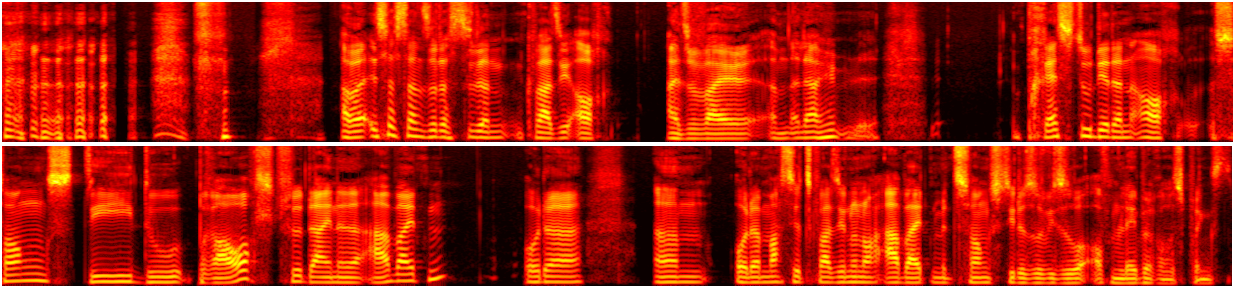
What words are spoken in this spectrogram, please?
Aber ist das dann so, dass du dann quasi auch, also weil, ähm, presst du dir dann auch Songs, die du brauchst für deine Arbeiten? Oder, ähm, oder machst du jetzt quasi nur noch Arbeiten mit Songs, die du sowieso auf dem Label rausbringst?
